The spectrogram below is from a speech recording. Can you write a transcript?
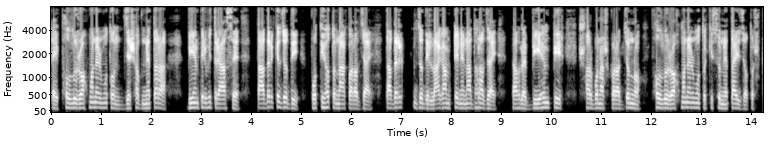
তাই ফজলুর রহমানের মতন যেসব নেতারা বিএনপির ভিতরে আছে, তাদেরকে যদি প্রতিহত না করা যায়, তাদের যদি লাগাম টেনে না ধরা যায়, তাহলে বিএনপির সর্বনাশ করার জন্য ফজলুর রহমানের মতো কিছু নেতাই যথেষ্ট।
